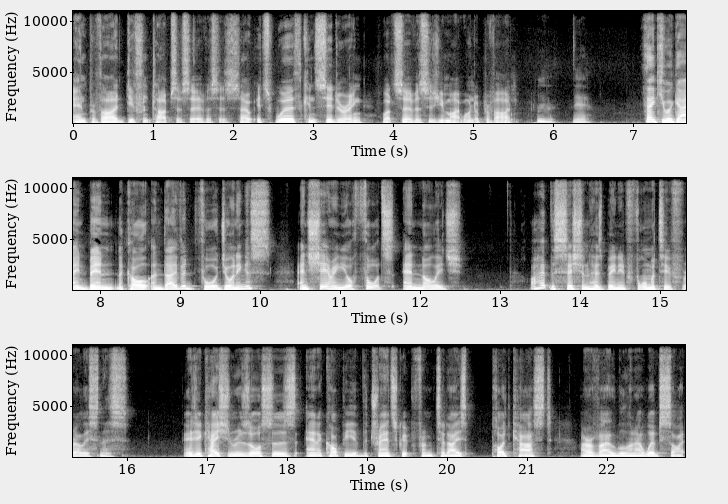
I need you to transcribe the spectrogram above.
and provide different types of services. So it's worth considering what services you might want to provide. Mm, yeah. Thank you again, Ben, Nicole, and David, for joining us and sharing your thoughts and knowledge. I hope the session has been informative for our listeners. Education resources and a copy of the transcript from today's podcast are available on our website,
